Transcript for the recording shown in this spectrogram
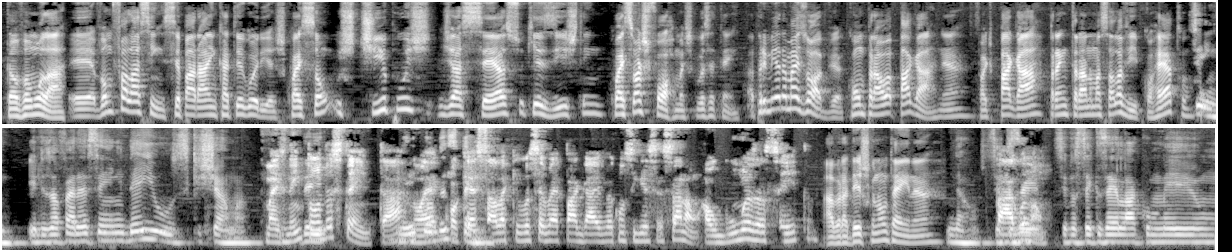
Então vamos lá. É, vamos falar assim, separar em categorias. Quais são os tipos de acesso que existem? Quais são as formas que você tem? A primeira é mais óbvia, comprar ou pagar, né? Pode pagar pra entrar numa sala VIP, correto? Sim, eles oferecem day use, que chama. Mas nem Tem- todas têm, tá? Nem não é qualquer têm. sala que você vai pagar e vai conseguir acessar, não. Algumas aceitam. A Bradesco não tem, né? Não, se Pago quiser, não. Se você quiser ir lá comer um.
